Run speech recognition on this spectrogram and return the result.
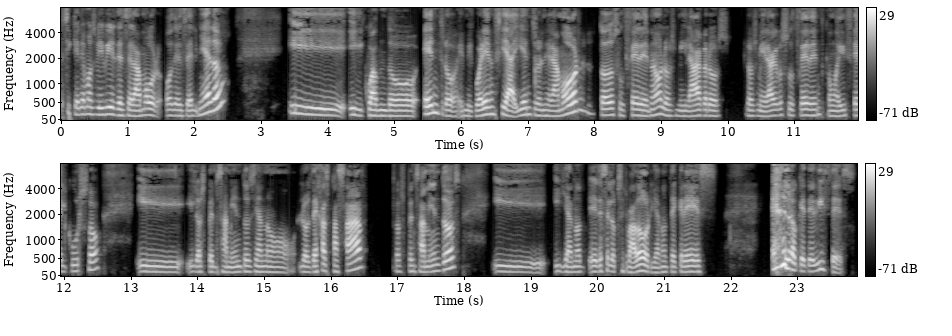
si queremos vivir desde el amor o desde el miedo. Y, y, cuando entro en mi coherencia y entro en el amor, todo sucede, ¿no? Los milagros, los milagros suceden, como dice el curso, y, y los pensamientos ya no los dejas pasar, los pensamientos, y, y ya no eres el observador, ya no te crees en lo que te dices.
